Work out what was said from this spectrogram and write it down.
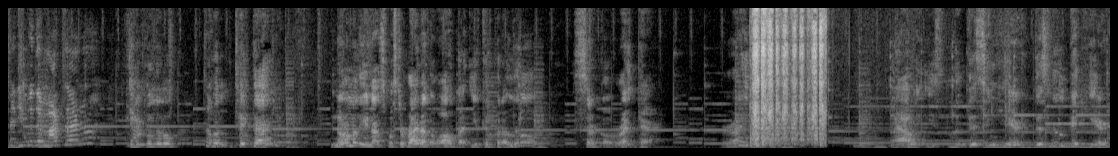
So you put the mark there now? Can you put a little, put, take that? Normally you're not supposed to write on the wall, but you can put a little circle right there. Right there. Now, this in here, this little bit here,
